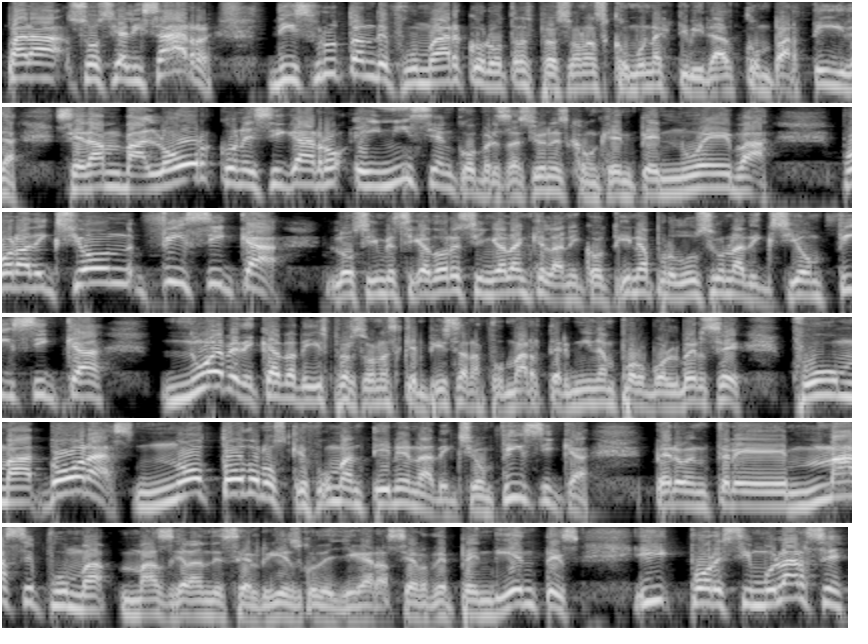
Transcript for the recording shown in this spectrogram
Para socializar, disfrutan de fumar con otras personas como una actividad compartida, se dan valor con el cigarro e inician conversaciones con gente nueva. Por adicción física, los investigadores señalan que la nicotina produce una adicción física. Nueve de cada diez personas que empiezan a fumar terminan por volverse fumadoras. No todos los que fuman tienen adicción física, pero entre más se fuma, más grande es el riesgo de llegar a ser dependientes. Y por estimularse,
